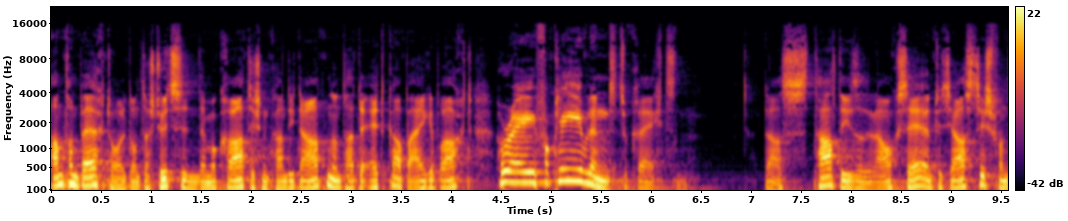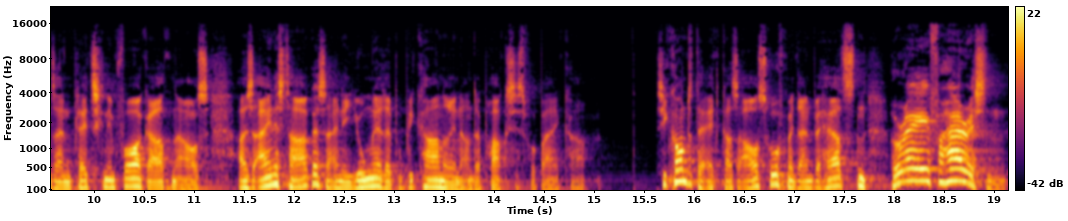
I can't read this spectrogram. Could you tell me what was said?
Anton Berchtold unterstützte den demokratischen Kandidaten und hatte Edgar beigebracht, Hooray for Cleveland zu krächzen. Das tat dieser denn auch sehr enthusiastisch von seinen Plätzchen im Vorgarten aus, als eines Tages eine junge Republikanerin an der Praxis vorbeikam. Sie konterte Edgars Ausruf mit einem beherzten Hooray for Harrison!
